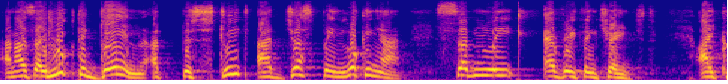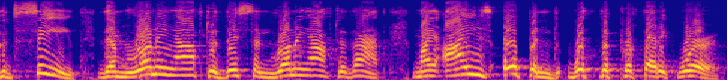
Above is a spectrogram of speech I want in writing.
And as I looked again at the street I'd just been looking at, suddenly everything changed. I could see them running after this and running after that. My eyes opened with the prophetic word.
